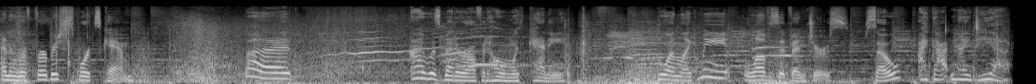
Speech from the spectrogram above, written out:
and a refurbished sports cam. But I was better off at home with Kenny, who, unlike me, loves adventures. So, I got an idea.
